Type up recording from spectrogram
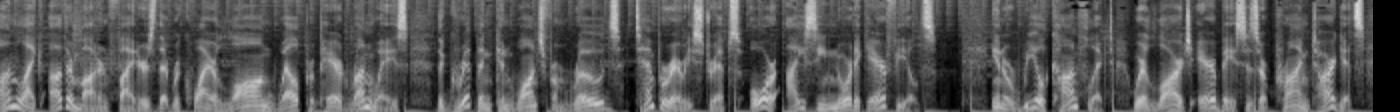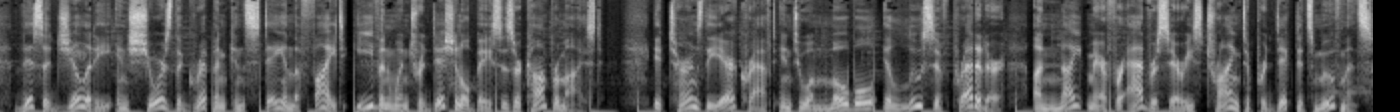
Unlike other modern fighters that require long, well-prepared runways, the Gripen can launch from roads, temporary strips, or icy Nordic airfields. In a real conflict, where large airbases are prime targets, this agility ensures the Gripen can stay in the fight even when traditional bases are compromised. It turns the aircraft into a mobile, elusive predator, a nightmare for adversaries trying to predict its movements.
